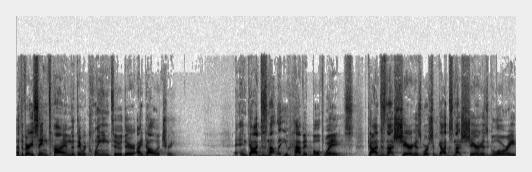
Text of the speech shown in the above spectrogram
at the very same time that they were clinging to their idolatry. And God does not let you have it both ways. God does not share his worship. God does not share his glory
